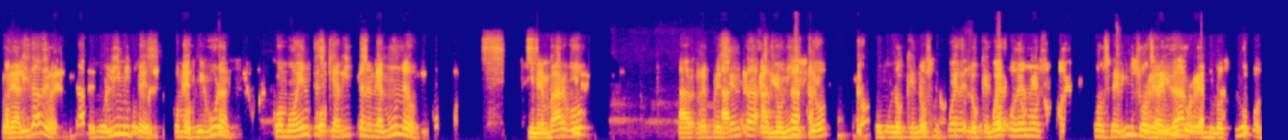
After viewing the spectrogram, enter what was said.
realidades, como límites, como figuras, como entes que habitan en el mundo. Sin embargo, a- representa a Dionisio como lo que no se puede, lo que no podemos concebir su realidad, como los flujos,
